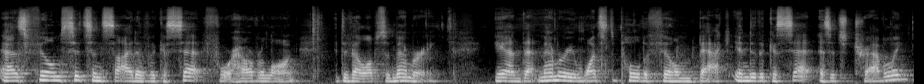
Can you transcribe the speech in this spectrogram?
As film sits inside of a cassette for however long, it develops a memory. And that memory wants to pull the film back into the cassette as it's traveling.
